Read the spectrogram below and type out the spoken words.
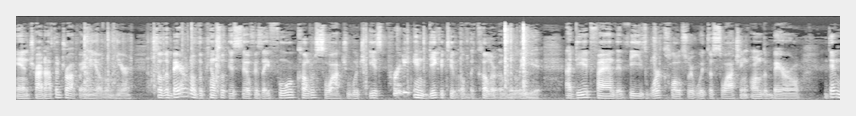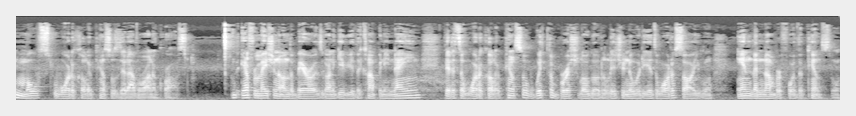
and try not to drop any of them here. So the barrel of the pencil itself is a full color swatch, which is pretty indicative of the color of the lid. I did find that these were closer with the swatching on the barrel than most watercolor pencils that I've run across. The information on the barrel is going to give you the company name, that it's a watercolor pencil with the brush logo to let you know it is water soluble, and the number for the pencil.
